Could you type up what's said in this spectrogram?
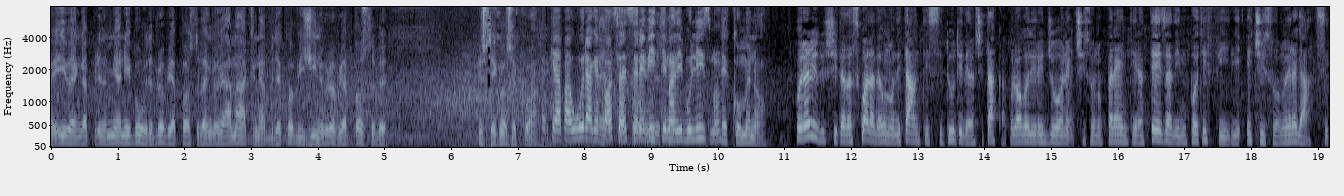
Io vengo a prendere mia nipote proprio apposta, vengo con la macchina, abito qua vicino proprio apposta per queste cose qua. Perché ha paura che eh, possa essere vittima sì. di bullismo? E come no. Orario di uscita da scuola da uno dei tanti istituti della città capoluogo di regione. Ci sono parenti in attesa di nipoti e figli e ci sono i ragazzi.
